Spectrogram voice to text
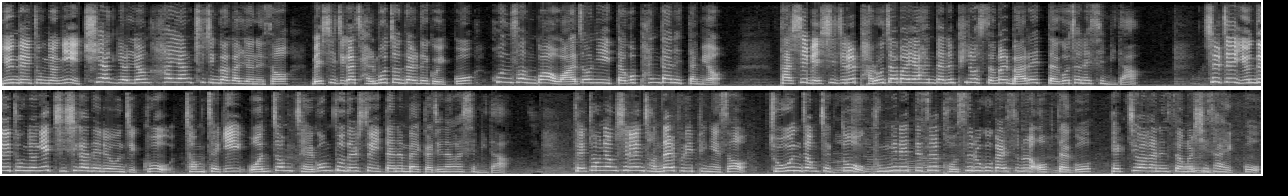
윤 대통령이 취약 연령 하향 추진과 관련해서 메시지가 잘못 전달되고 있고 혼선과 와전이 있다고 판단했다며 다시 메시지를 바로잡아야 한다는 필요성을 말했다고 전했습니다. 실제 윤 대통령의 지시가 내려온 직후 정책이 원점 재검토될 수 있다는 말까지 나왔습니다. 대통령실은 전날 브리핑에서 좋은 정책도 국민의 뜻을 거스르고 갈 수는 없다고 백지화 가능성을 시사했고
